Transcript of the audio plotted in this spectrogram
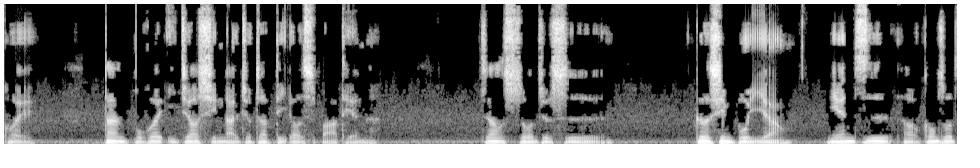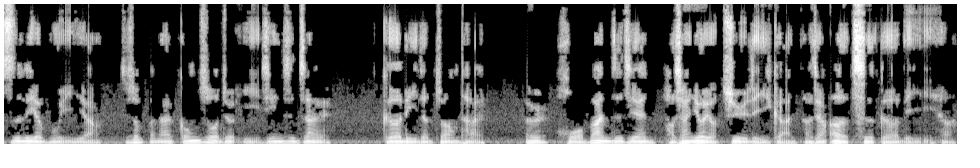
溃。但不会一觉醒来就到第二十八天了。这样说就是个性不一样，年资啊，工作资历又不一样。就说本来工作就已经是在隔离的状态，而伙伴之间好像又有距离感，好像二次隔离哈。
